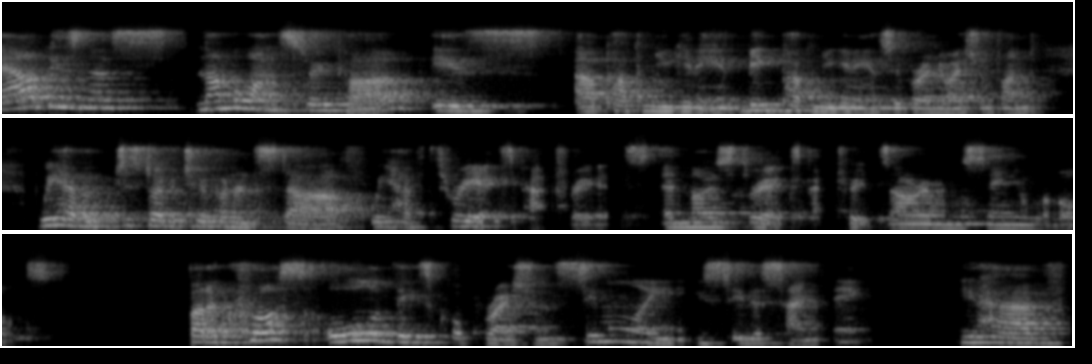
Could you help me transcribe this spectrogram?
our business Nambawan Super is a papua new guinea big papua new guinean superannuation fund. We have just over 200 staff. We have three expatriates and those three expatriates are in more senior roles. But across all of these corporations similarly you see the same thing. You have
